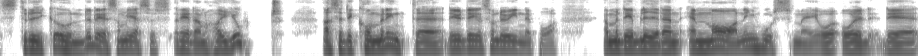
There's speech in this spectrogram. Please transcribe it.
stryka under det som Jesus redan har gjort. Alltså det kommer inte, det är ju det som du är inne på, ja men det blir en, en maning hos mig och, och det,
